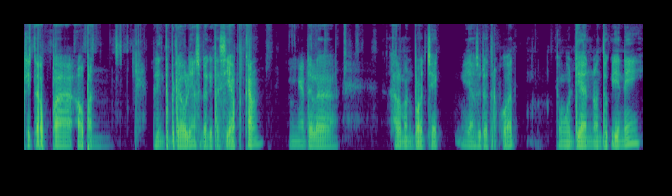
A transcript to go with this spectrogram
kita open, open link terlebih dahulu yang sudah kita siapkan. Ini adalah halaman project yang sudah terbuat. Kemudian untuk ini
